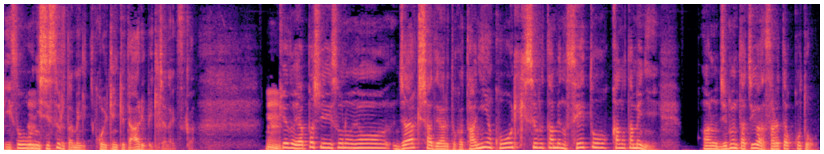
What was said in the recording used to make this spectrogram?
理想に資するためにこういう研究ってあるべきじゃないですか。うん。けどやっぱしその弱者であるとか他人を攻撃するための正当化のために、あの自分たちがされたことを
